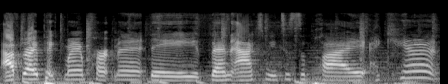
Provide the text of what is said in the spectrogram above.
after I picked my apartment, they then asked me to supply, I can't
